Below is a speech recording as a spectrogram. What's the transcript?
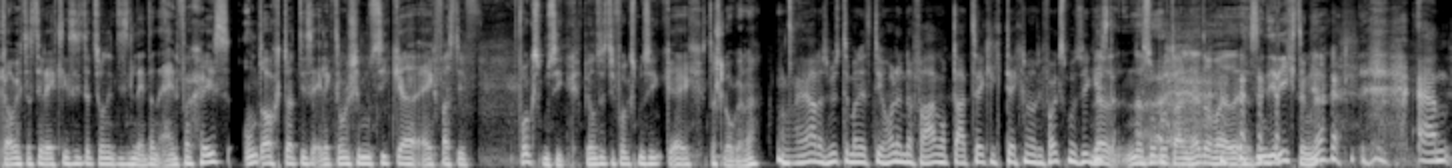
glaube ich, dass die rechtliche Situation in diesen Ländern einfacher ist und auch dort diese elektronische Musik ja eigentlich fast die Volksmusik. Bei uns ist die Volksmusik eigentlich der Schlager, ne? Naja, das müsste man jetzt die Holländer fragen, ob tatsächlich Techno die Volksmusik na, ist. Na, so brutal nicht, aber es ist in die Richtung, ne? ähm,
